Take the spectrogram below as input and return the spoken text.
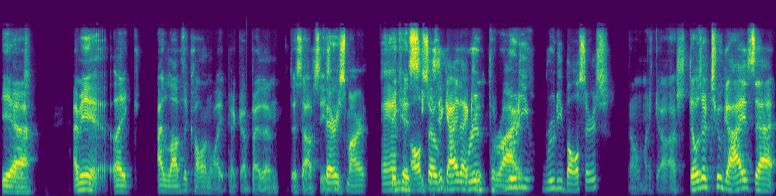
Yeah. I mean, like, I love the Colin White pickup by them this offseason. Very smart. And because also he's a guy that Ru- can thrive. Rudy Rudy Balcers. Oh my gosh. Those are two guys that,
